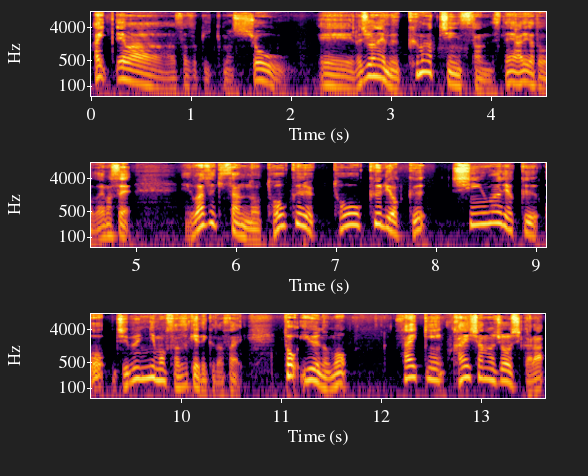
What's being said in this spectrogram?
はい、では、早速行きましょう。えー、ラジオネーム、くまちんさんですね。ありがとうございます。えー、わずきさんのトーク力、トーク力、親和力を自分にも授けてください。というのも、最近会社の上司から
